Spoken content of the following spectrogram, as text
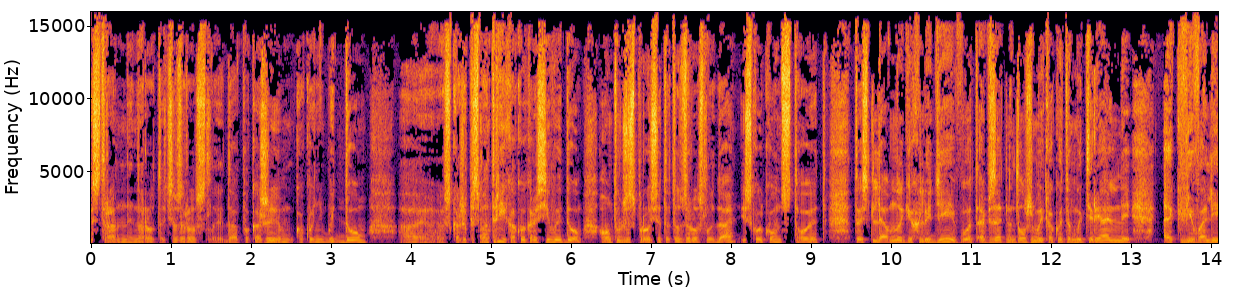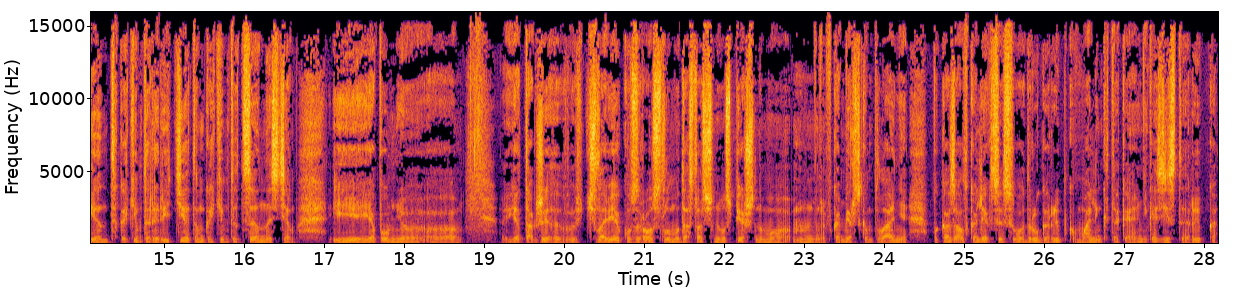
странный народ эти взрослые, да, покажи им какой-нибудь дом, а, скажи, посмотри, какой красивый дом, а он тут же спросит этот взрослый, да, и сколько он стоит. То есть для многих людей вот обязательно должен быть какой-то материальный эквивалент каким-то раритетам, каким-то ценностям. И я помню, э, я также человеку, взрослому, достаточно успешному в коммерческом плане, показал в коллекции своего друга рыбку, маленькая такая, неказистая рыбка.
